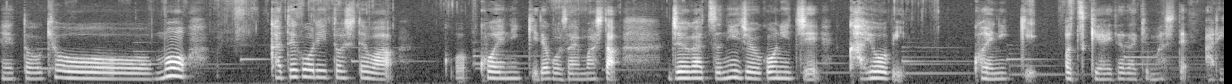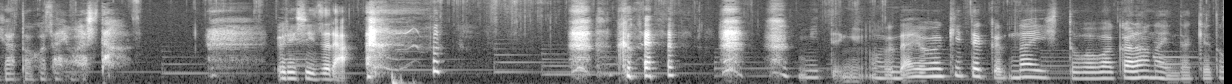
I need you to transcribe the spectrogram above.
えっと今日もカテゴリーとしては声日記でございました。10月25日火曜日声日記お付き合いいただきましてありがとうございました。嬉しいずら。これ見てライブ来てくない人はわからないんだけど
